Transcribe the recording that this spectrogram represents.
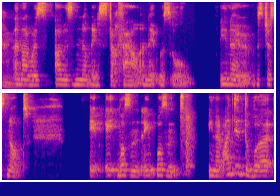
mm. and I was I was numbing stuff out, and it was all you know it was just not it, it wasn't it wasn't you know i did the work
